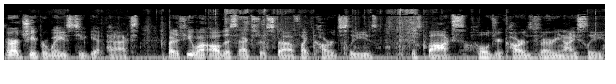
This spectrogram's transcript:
There are cheaper ways to get packs. But if you want all this extra stuff like card sleeves, this box holds your cards very nicely.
